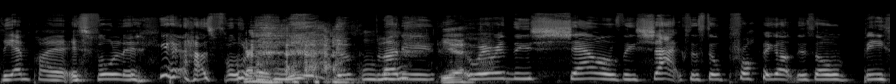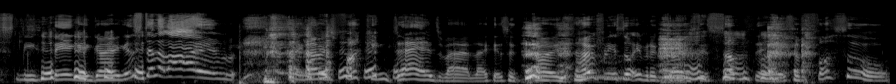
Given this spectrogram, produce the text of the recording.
the empire is falling. it has fallen. the mm-hmm. bloody Yeah. we're in these shells, these shacks, and still propping up this old beastly thing and going, it's still alive. Like no, it's fucking dead, man. Like it's a ghost. Hopefully, it's not even a ghost. It's something. It's a fossil.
